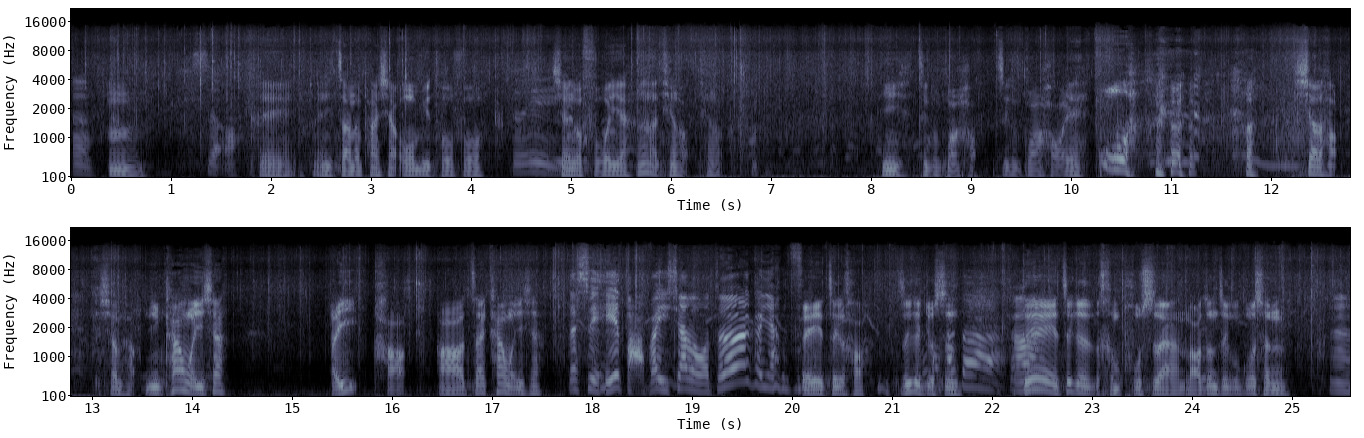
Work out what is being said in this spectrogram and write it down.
嗯，嗯，是哦，对，那你长得胖像阿弥陀佛，对，像个佛一样，啊，挺好，挺好。咦，这个光好，这个光好哎，哇，笑得好，笑得好。你看我一下，哎，好，好，再看我一下，在水也打扮一下了，我这个样子。哎，这个好，这个就是对，这个很朴实啊，劳动这个过程，嗯，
